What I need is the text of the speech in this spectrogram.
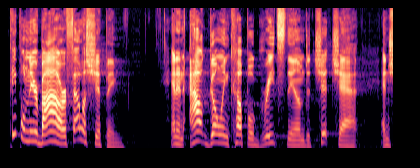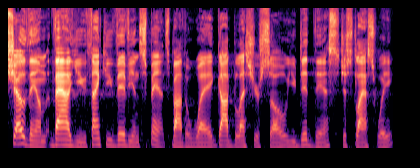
People nearby are fellowshipping, and an outgoing couple greets them to chit chat and show them value. Thank you, Vivian Spence, by the way. God bless your soul. You did this just last week.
